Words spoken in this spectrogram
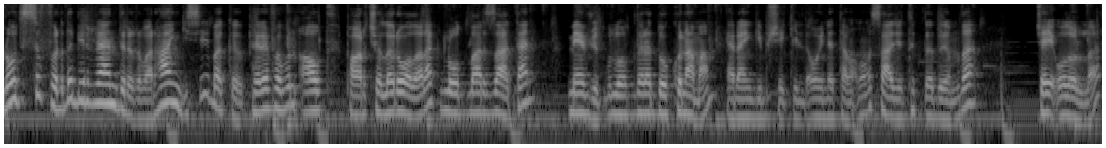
Load 0'da bir renderer var. Hangisi? Bakın prefab'ın alt parçaları olarak loadlar zaten mevcut. Bu loadlara dokunamam. Herhangi bir şekilde oynatamam ama sadece tıkladığımda şey olurlar.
